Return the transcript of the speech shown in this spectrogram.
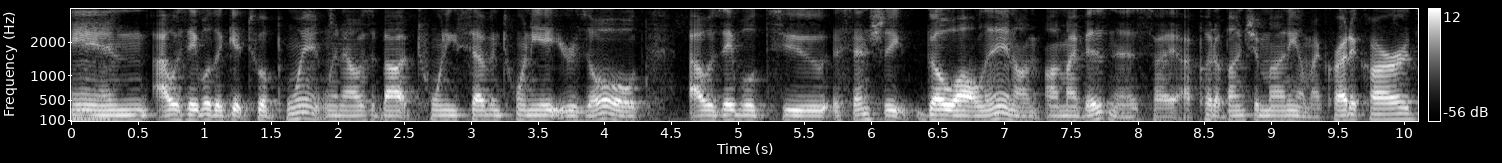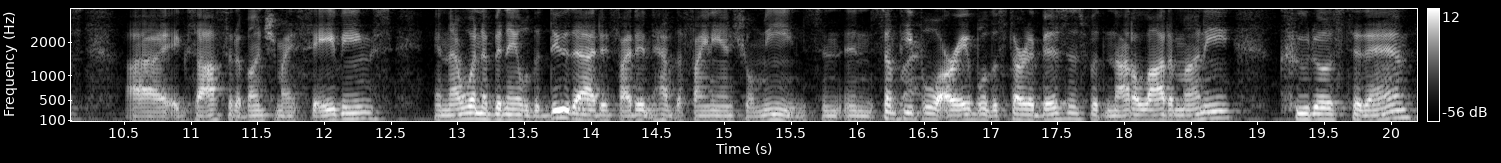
And I was able to get to a point when I was about 27, 28 years old. I was able to essentially go all in on, on my business. I, I put a bunch of money on my credit cards. I exhausted a bunch of my savings and I wouldn't have been able to do that if I didn't have the financial means. And, and some right. people are able to start a business with not a lot of money. Kudos to them.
